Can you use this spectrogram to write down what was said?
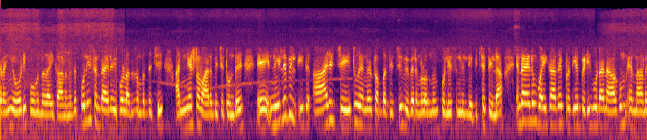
ഇറങ്ങി ഓടിപ്പോകുന്നതായി കാണുന്നത്. പോലീസ് എന്തായാലും ഇപ്പോൾ അത് സംബന്ധിച്ച് അന്വേഷണം ആരംഭിച്ചിട്ടുണ്ട്. നിലവിൽ ഇത് ആര് ചെയ്തു എന്നത് സംബന്ധിച്ച് വിവരങ്ങളൊന്നും പോലീസിന് ലഭിച്ചിട്ടില്ല. എന്തായാലും വൈകാതെ പ്രതിയെ പിടികൂടാനാകും എന്നാണ്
